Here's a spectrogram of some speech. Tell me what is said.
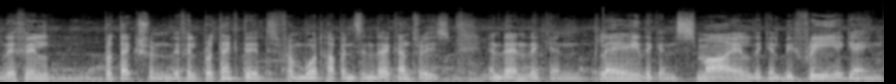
They feel protection, they feel protected from what happens in their countries. And then they can play, they can smile, they can be free again.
